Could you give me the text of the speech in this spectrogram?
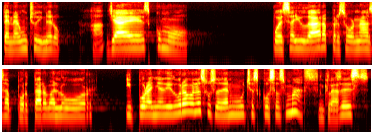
tener mucho dinero, ya es como pues ayudar a personas, aportar valor, y por añadidura van a suceder muchas cosas más. Entonces,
